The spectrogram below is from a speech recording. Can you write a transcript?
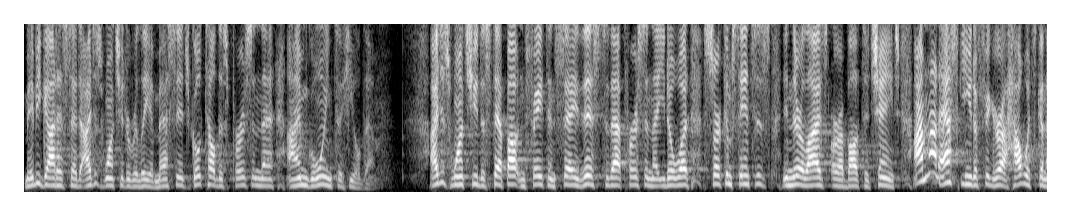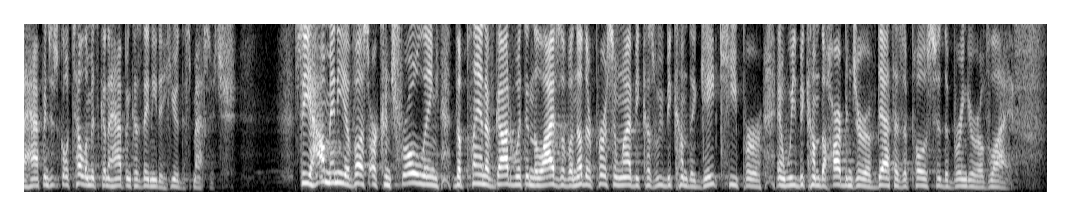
Maybe God has said, I just want you to relay a message. Go tell this person that I'm going to heal them. I just want you to step out in faith and say this to that person that, you know what, circumstances in their lives are about to change. I'm not asking you to figure out how it's going to happen. Just go tell them it's going to happen because they need to hear this message. See, how many of us are controlling the plan of God within the lives of another person? Why? Because we become the gatekeeper and we become the harbinger of death as opposed to the bringer of life.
